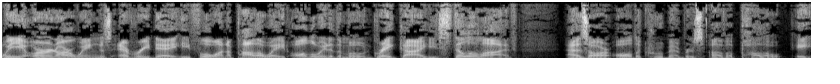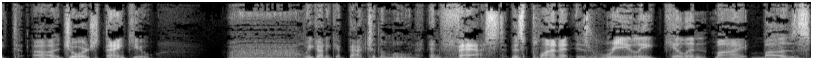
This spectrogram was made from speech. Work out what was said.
we earn our wings every day. He flew on Apollo 8 all the way to the moon. Great guy. He's still alive, as are all the crew members of Apollo 8. Uh, George, thank you. Uh, we got to get back to the moon and fast. This planet is really killing my buzz.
